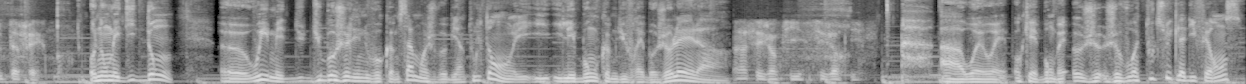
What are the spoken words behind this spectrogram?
Tout à fait. Oh non mais dites donc, Euh, oui, mais du, du, Beaujolais nouveau comme ça, moi je veux bien tout le temps. Il, il est bon comme du vrai Beaujolais là. Ah, c'est gentil, c'est gentil. Ah ouais, ouais. Ok, bon, ben euh, je, je vois tout de suite la différence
